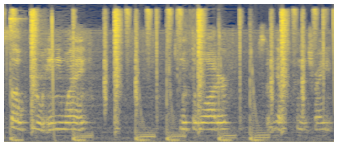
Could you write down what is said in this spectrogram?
soak through anyway with the water. It's going to help penetrate.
